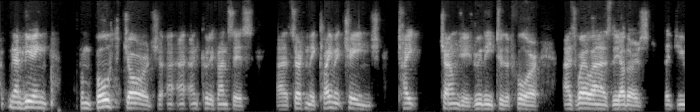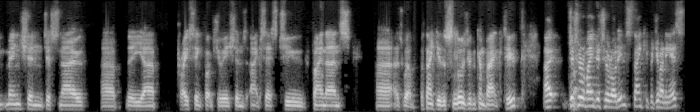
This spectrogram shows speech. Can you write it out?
I mean, I'm hearing from both George and Kule Francis, uh, certainly climate change type challenges really to the fore, as well as the others that you mentioned just now, uh, the uh, pricing fluctuations, access to finance, uh, as well. But thank you. There's loads we can come back to. Uh, just a reminder to our audience, thank you for joining us.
